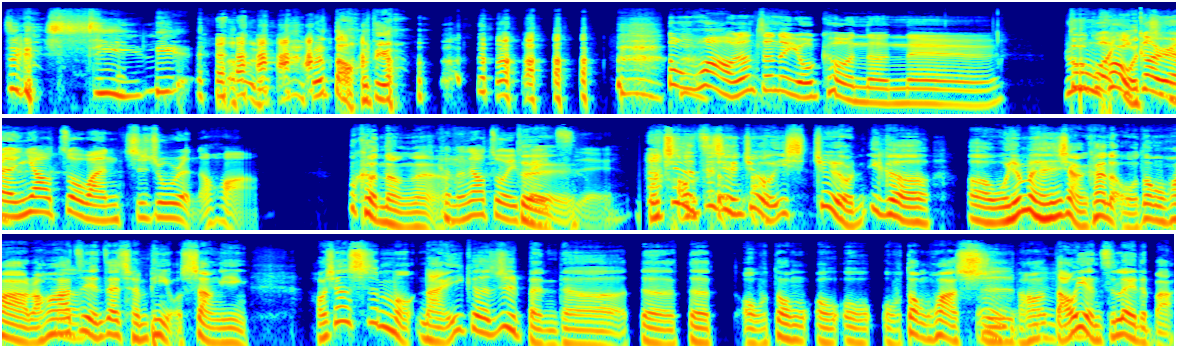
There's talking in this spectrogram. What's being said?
这个系列，我就倒掉。动画好像真的有可能呢。如果一个人要做完蜘蛛人的话，不可能哎，可能要做一辈子哎。我记得之前就有一就有一个。呃，我原本很想看的偶动画，然后他之前在成品有上映，嗯、好像是某哪一个日本的的的偶动偶偶偶动画师，嗯、然后导演之类的吧。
